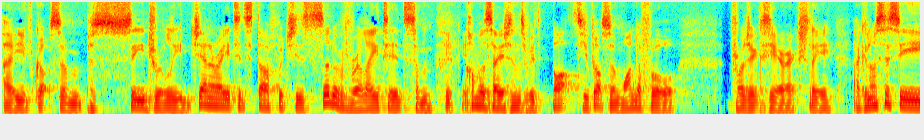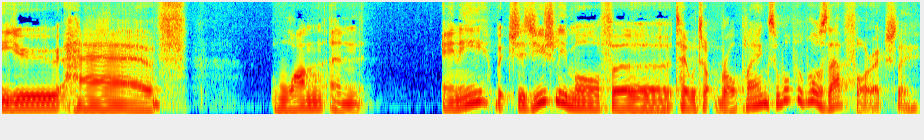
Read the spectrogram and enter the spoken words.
Uh, you've got some procedurally generated stuff, which is sort of related, some conversations with bots. You've got some wonderful projects here, actually. I can also see you have won an ENnie, which is usually more for tabletop role playing. So what, what was that for actually?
